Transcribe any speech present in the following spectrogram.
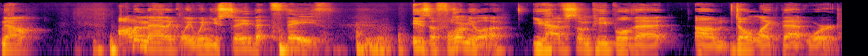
Now, automatically, when you say that faith is a formula, you have some people that um, don't like that word.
